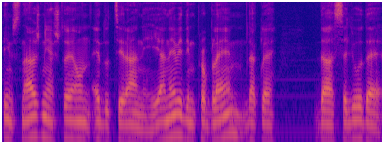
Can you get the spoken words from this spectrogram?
tim snažnija što je on educiraniji. Ja ne vidim problem, dakle, da se ljude e,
